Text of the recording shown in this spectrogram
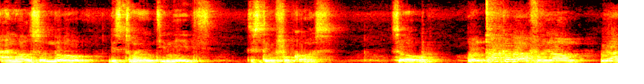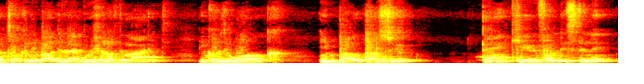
and also know the strength it needs to stay focused. So, when we talk about freedom, we are talking about the liberation of the mind because the work in power pursuit. Thank you for listening.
